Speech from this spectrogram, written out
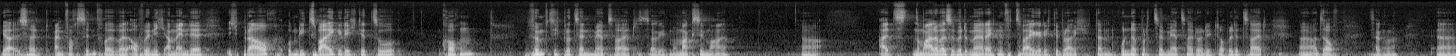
ja, ist halt einfach sinnvoll, weil auch wenn ich am Ende, ich brauche, um die zwei Gerichte zu kochen, 50 Prozent mehr Zeit, sage ich mal, maximal. Ja, als normalerweise würde man rechnen, für zwei Gerichte brauche ich dann 100 Prozent mehr Zeit oder die doppelte Zeit. Äh, also auf, sagen wir mal, äh,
